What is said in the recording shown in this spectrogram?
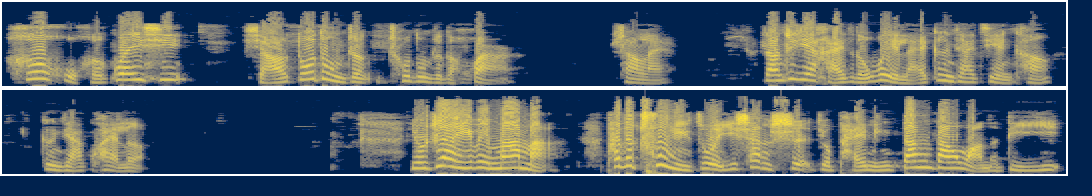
呵护和关心小儿多动症、抽动症的患儿上来，让这些孩子的未来更加健康、更加快乐。有这样一位妈妈，她的处女作一上市就排名当当网的第一，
